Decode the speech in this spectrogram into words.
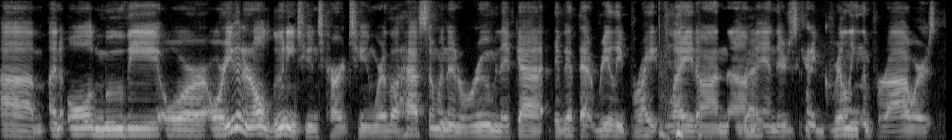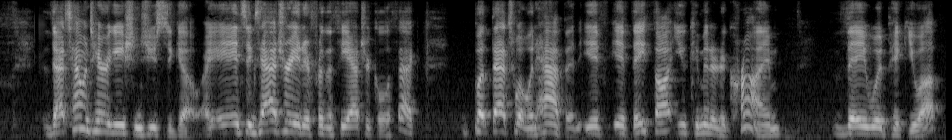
um, an old movie or or even an old Looney Tunes cartoon where they'll have someone in a room and they've got they've got that really bright light on them right. and they're just kind of grilling them for hours. That's how interrogations used to go. It's exaggerated for the theatrical effect, but that's what would happen. If if they thought you committed a crime, they would pick you up,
